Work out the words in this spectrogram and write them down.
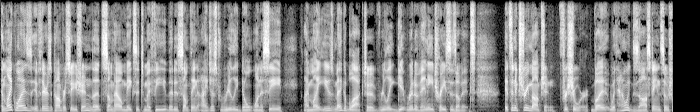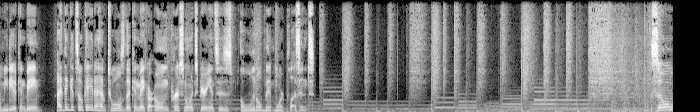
And likewise, if there's a conversation that somehow makes it to my feed that is something I just really don't want to see, I might use MegaBlock to really get rid of any traces of it. It's an extreme option, for sure, but with how exhausting social media can be, I think it's okay to have tools that can make our own personal experiences a little bit more pleasant. So,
